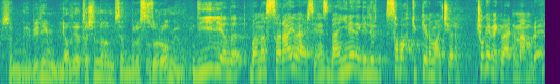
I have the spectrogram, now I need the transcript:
Kızım ne bileyim yalıya taşınmadın mı sen? Burası zor olmuyor mu? Değil yalı. Bana saray verseniz ben yine de gelir sabah dükkanımı açarım. Çok emek verdim ben buraya.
